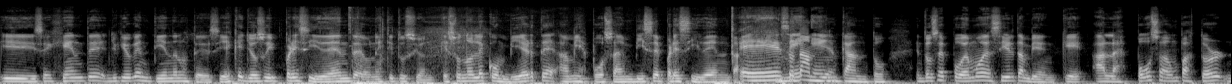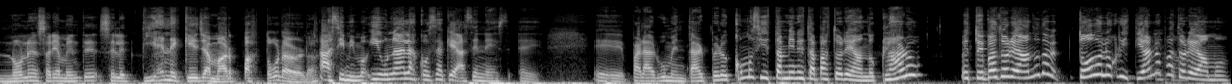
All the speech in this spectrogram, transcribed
y dice: Gente, yo quiero que entiendan ustedes, si es que yo soy presidente de una institución, eso no le convierte a mi esposa en vicepresidenta. Eso Me también. encantó. Entonces, podemos decir también que a la esposa de un pastor no necesariamente se le tiene que llamar pastora, ¿verdad? Así mismo. Y una de las cosas que hacen es, eh, eh, para argumentar, pero ¿cómo si también está pastoreando? Claro, estoy pastoreando también. Todos los cristianos pastoreamos.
